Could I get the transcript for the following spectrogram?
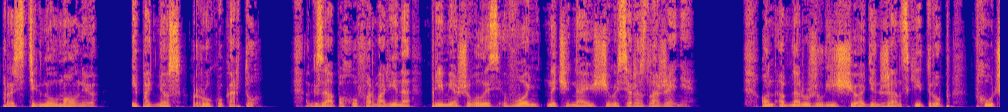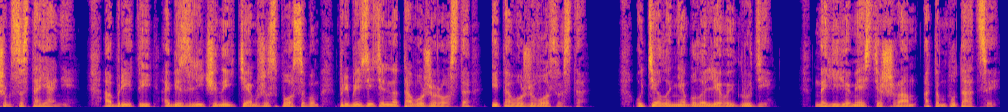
расстегнул молнию и поднес руку к рту. К запаху формалина примешивалась вонь начинающегося разложения. Он обнаружил еще один женский труп в худшем состоянии, обритый, обезличенный тем же способом, приблизительно того же роста и того же возраста. У тела не было левой груди. На ее месте шрам от ампутации.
